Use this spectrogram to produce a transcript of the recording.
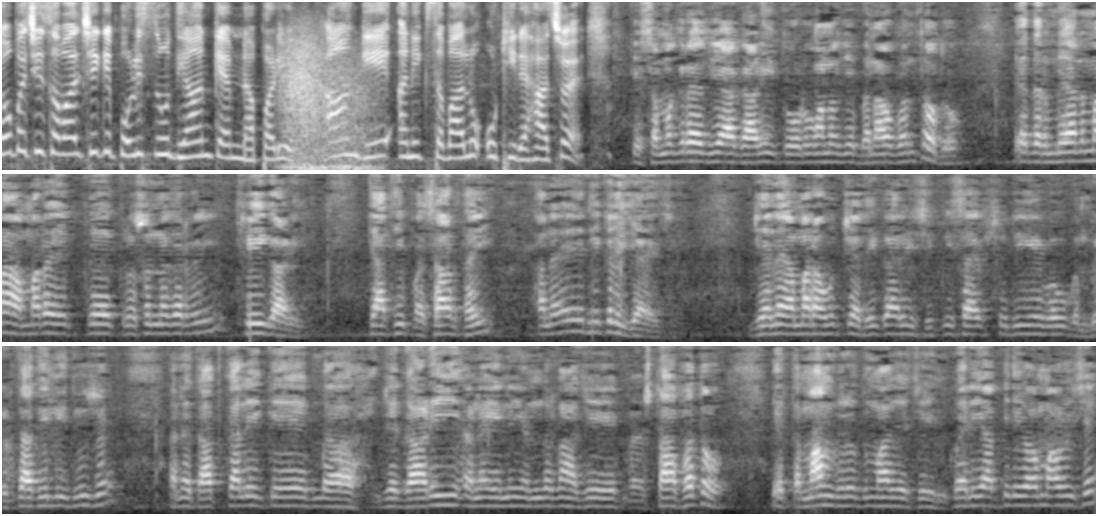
તો પછી સવાલ છે કે પોલીસનું ધ્યાન કેમ ન પડ્યું? આ અંગે અનેક સવાલો ઉઠી રહ્યા છે. કે સમગ્ર જે આ ગાડી તોડવાનો જે બનાવ બનતો હતો, એ દરમિયાનમાં અમારે એક કૃષ્ણનગરની થ્રી ગાડી ત્યાંથી પસાર થઈ અને એ નીકળી જાય છે. જેને અમારા ઉચ્ચ અધિકારી સીપી સાહેબ સુધી એ બહુ ગંભીરતાથી લીધું છે અને તાત્કાલિક એ જે ગાડી અને એની અંદરના જે સ્ટાફ હતો, એ તમામ વિરુદ્ધમાં જે છે, ઇન્કવાયરી આપી દેવામાં આવી છે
